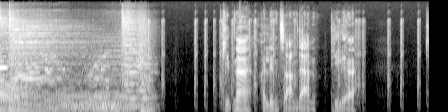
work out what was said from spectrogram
ว คลิปหน้าค่อยเล่นสามด่านที่เหลือ โอเค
